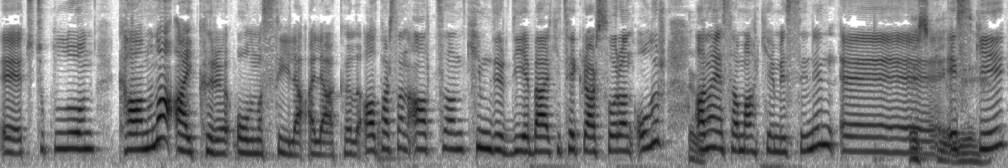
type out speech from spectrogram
E, tutukluluğun kanuna aykırı olmasıyla alakalı. Alparslan Altan kimdir diye belki tekrar soran olur. Evet. Anayasa Mahkemesi'nin e, eski, eski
